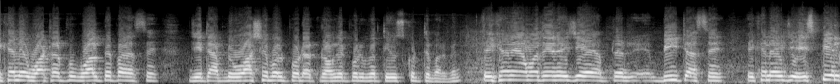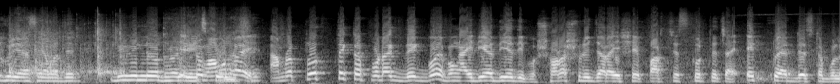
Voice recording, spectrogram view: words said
এখানে ওয়াটারপ্রুফ ওয়ালপেপার আছে, যেটা আপনি ওয়াশেবল প্রোডাক্ট রঙের পরিবর্তে ইউজ করতে পারবেন। তো এখানে আমাদের এই যে আপনার বিট আছে, এখানে এই যে এসপিএলগুলি আছে আমাদের। বিভিন্ন ধরনের মামুন ভাই আমরা প্রত্যেকটা প্রোডাক্ট দেখব এবং আইডিয়া দিয়ে দিব। সরাসরি যারা এসে পারচেজ করতে চায় একটু অ্যাড্রেসটা বলে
